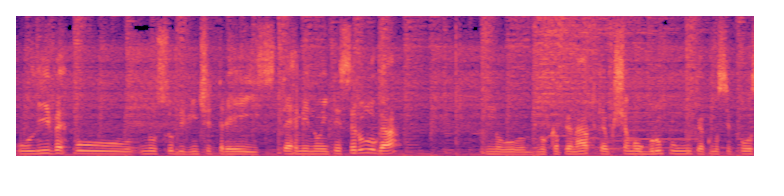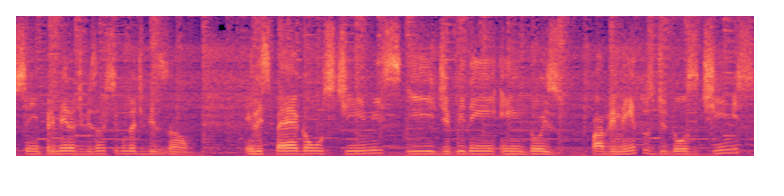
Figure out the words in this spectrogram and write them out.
o Liverpool no Sub-23 terminou em terceiro lugar no, no campeonato, que é o que chama o Grupo 1, que é como se fosse em primeira divisão e segunda divisão. Eles pegam os times e dividem em dois pavimentos de 12 times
